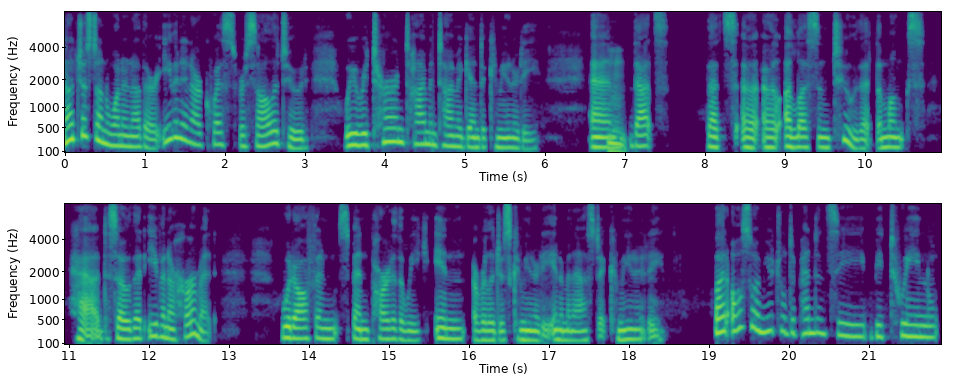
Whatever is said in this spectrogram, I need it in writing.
not just on one another. Even in our quests for solitude, we return time and time again to community. And Mm. that's that's a, a, a lesson too that the monks had, so that even a hermit would often spend part of the week in a religious community, in a monastic community. But also a mutual dependency between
